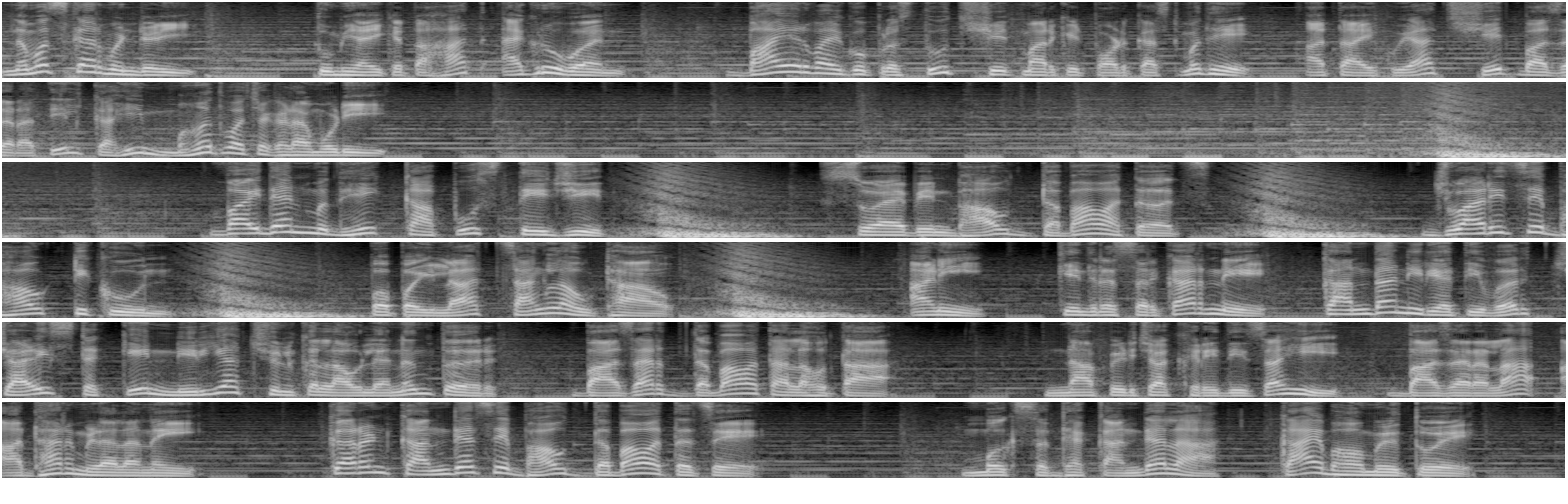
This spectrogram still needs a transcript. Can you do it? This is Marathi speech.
नमस्कार मंडळी. तुम्ही ऐकत आहात अॅग्रोवन. बायर वायगो प्रस्तुत शेत मार्केट पॉडकास्टमध्ये आता ऐकूयात शेत बाजारातील काही महत्त्वाच्या घडामोडी. वायद्यांमध्ये कापूस तेजीत. सोयाबीन भाव दबावातच. ज्वारीचे भाव टिकून. पपईला चांगला उठाव. आणि केंद्र सरकारने कांदा निर्यातीवर चाळीस टक्के निर्यात शुल्क लावल्यानंतर बाजार दबावात आला होता. नाफेडच्या खरेदीचाही बाजाराला आधार मिळाला नाही कारण कांद्याचे भाव दबावातच आहे. मग सध्या कांद्याला काय भाव मिळतोय?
